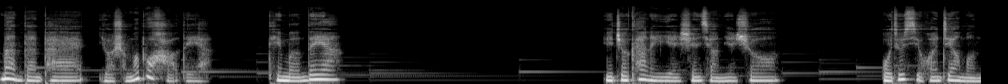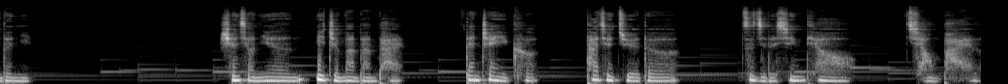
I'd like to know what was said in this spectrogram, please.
慢半拍有什么不好的呀？挺萌的呀。”宇宙看了一眼沈小念，说：“我就喜欢这样萌的你。”沈小念一直慢半拍，但这一刻，他却觉得自己的心跳抢拍了。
